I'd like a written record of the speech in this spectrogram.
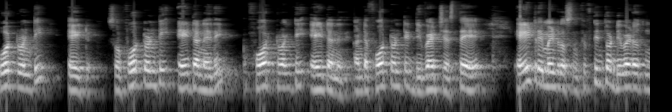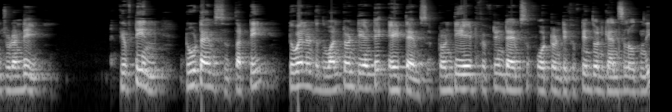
four twenty eight so four twenty eight అనేది ఫోర్ ట్వంటీ ఎయిట్ అనేది అంటే ఫోర్ ట్వంటీ డివైడ్ చేస్తే ఎయిట్ రిమైండర్ వస్తుంది. ఫిఫ్టీన్తో డివైడ్ అవుతుంది చూడండి. Fifteen two times thirty twelve ఉంటుంది వన్ ట్వంటీ అంటే eight times. Twenty eight fifteen times four twenty ఫిఫ్టీన్తో క్యాన్సిల్ అవుతుంది.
